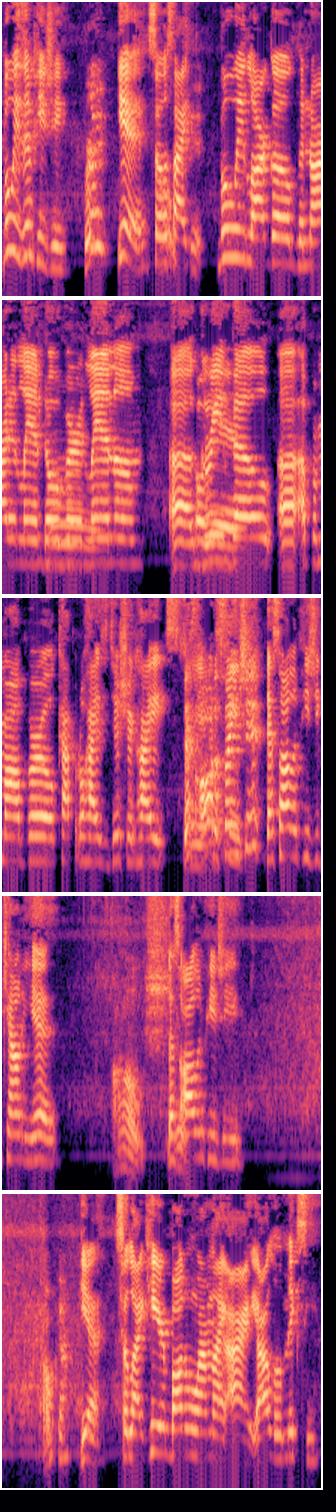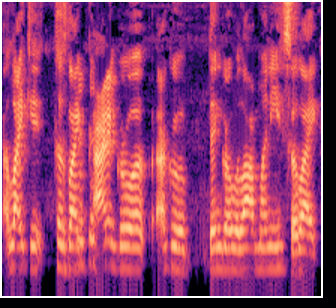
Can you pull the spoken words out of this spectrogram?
Bowie's in PG. Really? Yeah, so it's Oh, like shit. Bowie, Largo, Glenarden, Landover, Mm. Lanham, uh, Oh, Greenbelt, uh, Upper Marlboro, Capitol Heights, District Heights. that's Yeah, all the same huge. shit. That's all in PG County. Yeah, Oh shit. that's all in PG. Okay. Yeah. So like here in Baltimore, I'm like, all right, y'all a little mixy. I like it because like I didn't grow up. I grew up didn't grow with a lot of money, so like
